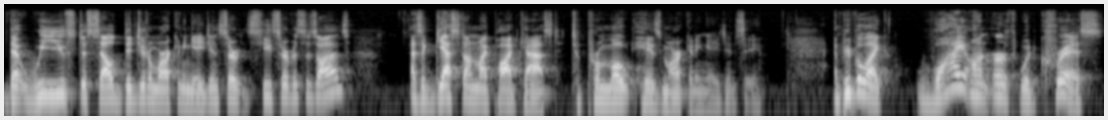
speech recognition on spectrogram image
that we used to sell digital marketing agency services as as a guest on my podcast to promote his marketing agency. And people like, why on earth would Chris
